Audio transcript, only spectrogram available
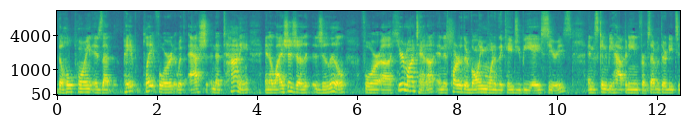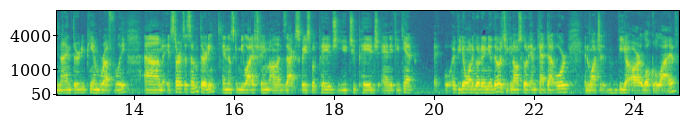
the whole point is that pay, Play It Forward with Ash Natani and Elijah Jalil for uh, here in Montana, and it's part of their Volume 1 of the KGBA series. And it's going to be happening from 7.30 to 9.30 p.m. roughly. Um, it starts at 7.30, and it's going to be live streamed on ZAC's Facebook page, YouTube page, and if you can't if you don't want to go to any of those, you can also go to mcat.org and watch it via our local live.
